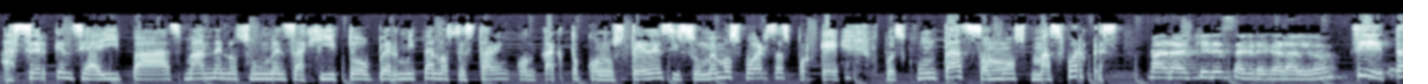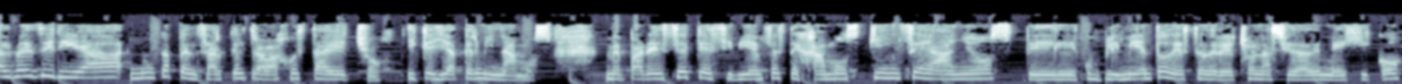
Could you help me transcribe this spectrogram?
acérquense a IPAS, mándenos un mensajito, permítanos estar en contacto con ustedes y sumemos fuerzas porque pues juntas somos más fuertes. Mara, ¿quieres agregar algo? Sí, tal vez diría nunca pensar que el trabajo está hecho y que ya terminamos. Me parece que si bien festejamos 15 años del cumplimiento de este derecho en la Ciudad de México,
